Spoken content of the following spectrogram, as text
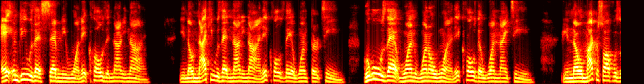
AMD was at 71. It closed at 99. You know, Nike was at 99. It closed there at 113. Google was at 1 101. It closed at 119. You know, Microsoft was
